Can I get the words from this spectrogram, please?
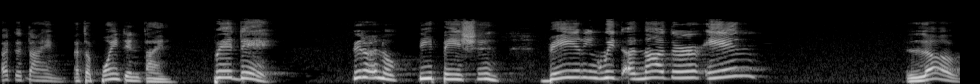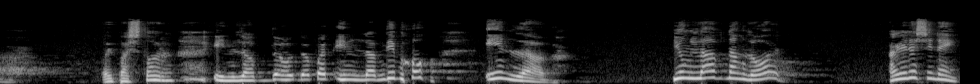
at a time, at a point in time. Pwede. Pero ano, be patient. Bearing with another in love. Oy, pastor, in love daw. Dapat in love. Di po? In love. Yung love ng Lord. Are you listening?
